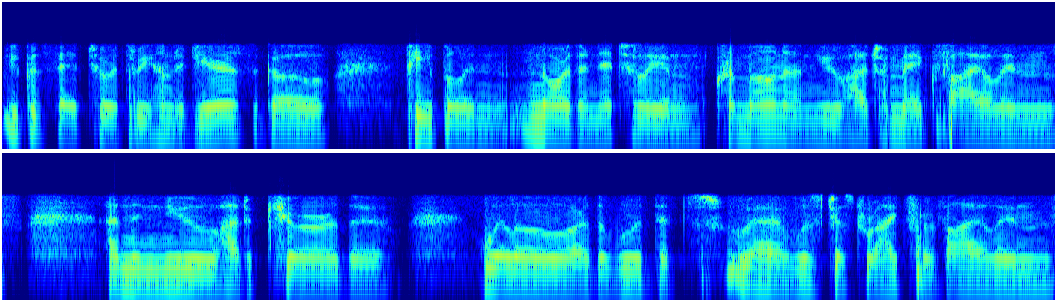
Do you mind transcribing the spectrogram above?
you could say two or three hundred years ago, people in northern Italy in Cremona knew how to make violins and they knew how to cure the willow or the wood that uh, was just right for violins.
